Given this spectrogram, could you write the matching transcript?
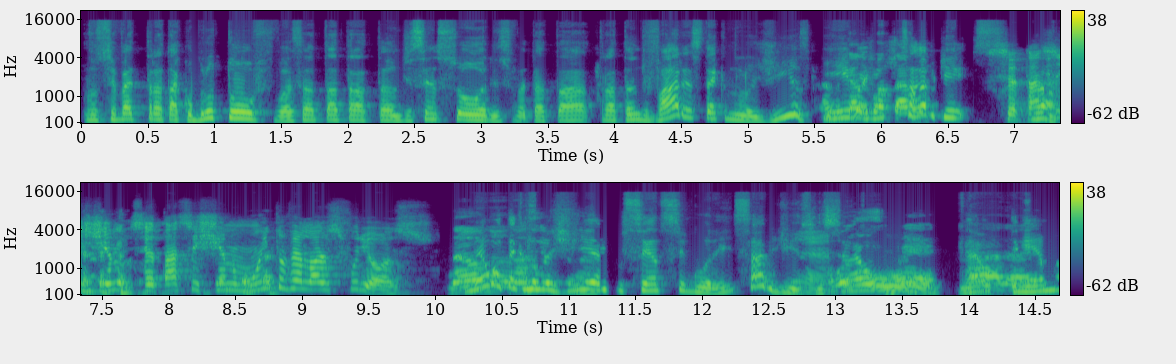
você vai tratar com Bluetooth, você vai estar tratando de sensores, vai estar tratando de várias tecnologias, Eu e a gente botar- sabe que Você tá assistindo, você tá assistindo muito Velozes e Furiosos. Não, não é não, uma não, tecnologia 100% segura, a gente sabe disso. É. Isso é o, é, né, o tema,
